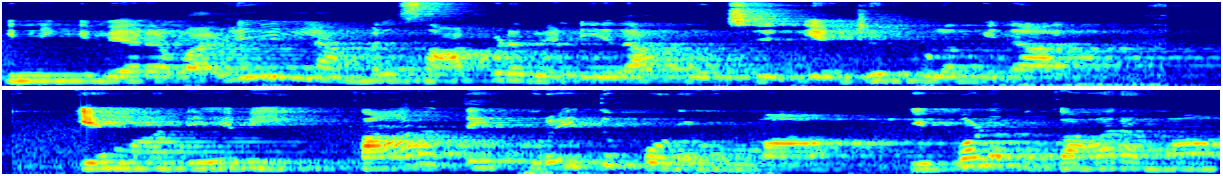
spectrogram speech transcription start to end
இன்னைக்கு வேற வழி இல்லாமல் சாப்பிட வேண்டியதா போச்சு என்று புலம்பினார். ஏம்மா தேவி காரத்தை குறைத்து போடணுமா இவ்வளவு காரமா?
